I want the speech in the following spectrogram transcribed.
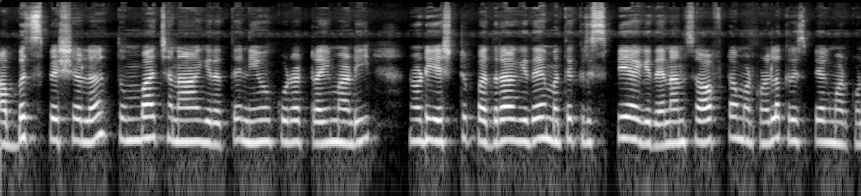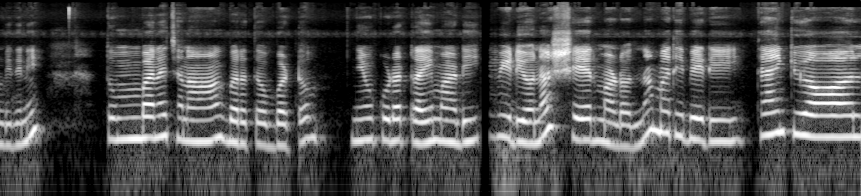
ಹಬ್ಬದ ಸ್ಪೆಷಲ್ ತುಂಬ ಚೆನ್ನಾಗಿರುತ್ತೆ. ನೀವು ಕೂಡ ಟ್ರೈ ಮಾಡಿ, ನೋಡಿ ಎಷ್ಟು ಪದರಾಗಿದೆ ಮತ್ತು ಕ್ರಿಸ್ಪಿಯಾಗಿದೆ ನಾನು ಸಾಫ್ಟಾಗಿ ಮಾಡ್ಕೊಂಡಿಲ್ಲ ಕ್ರಿಸ್ಪಿಯಾಗಿ ಮಾಡ್ಕೊಂಡಿದ್ದೀನಿ. ತುಂಬಾ ಚೆನ್ನಾಗಿ ಬರುತ್ತೆ ಒಬ್ಬಟ್ಟು. ನೀವು ಕೂಡ ಟ್ರೈ ಮಾಡಿ ವಿಡಿಯೋನ ಶೇರ್ ಮಾಡೋದನ್ನ ಮರಿಬೇಡಿ. ಥ್ಯಾಂಕ್ ಯು ಆಲ್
